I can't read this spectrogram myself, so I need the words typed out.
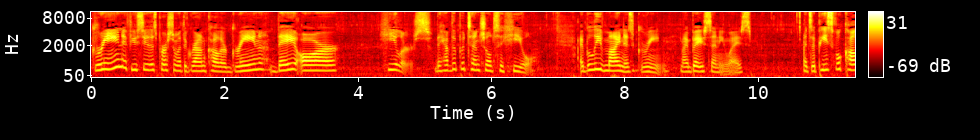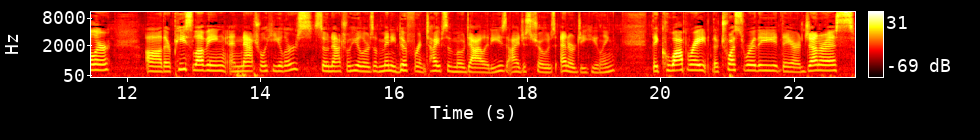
Green, if you see this person with the ground color green, they are healers. They have the potential to heal. I believe mine is green, my base, anyways. It's a peaceful color. Uh, they're peace loving and natural healers. So, natural healers of many different types of modalities. I just chose energy healing. They cooperate, they're trustworthy, they are generous.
